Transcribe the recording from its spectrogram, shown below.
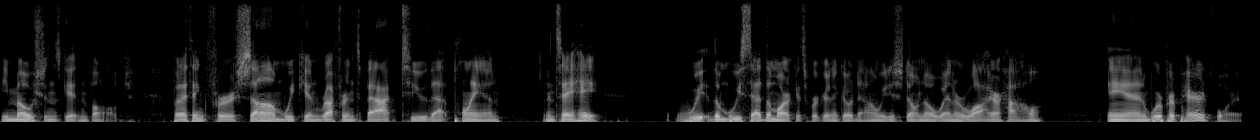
emotions get involved. But I think for some we can reference back to that plan and say, "Hey, we the, we said the markets were going to go down. We just don't know when or why or how, and we're prepared for it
